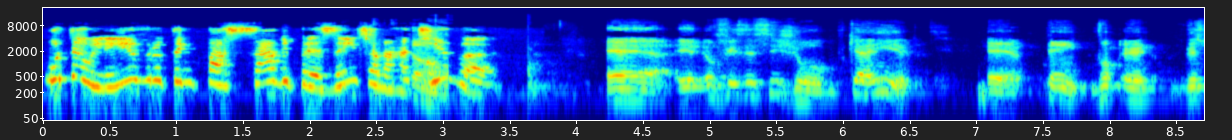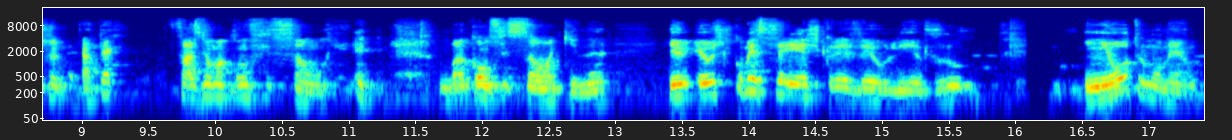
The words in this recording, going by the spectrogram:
O teu livro tem passado e presente a narrativa? Então, é, eu fiz esse jogo, porque aí é, tem. É, deixa eu até fazer uma confissão, uma confissão aqui, né? Eu, eu, comecei a escrever o livro em outro momento.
